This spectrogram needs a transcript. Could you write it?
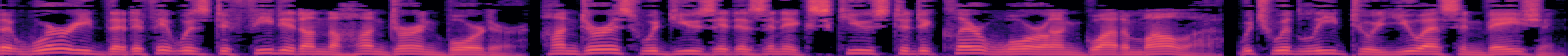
but worried that if it was defeated on the Honduran border, Honduras would use it as an excuse to declare war on Guatemala, which would lead to a U.S. invasion.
